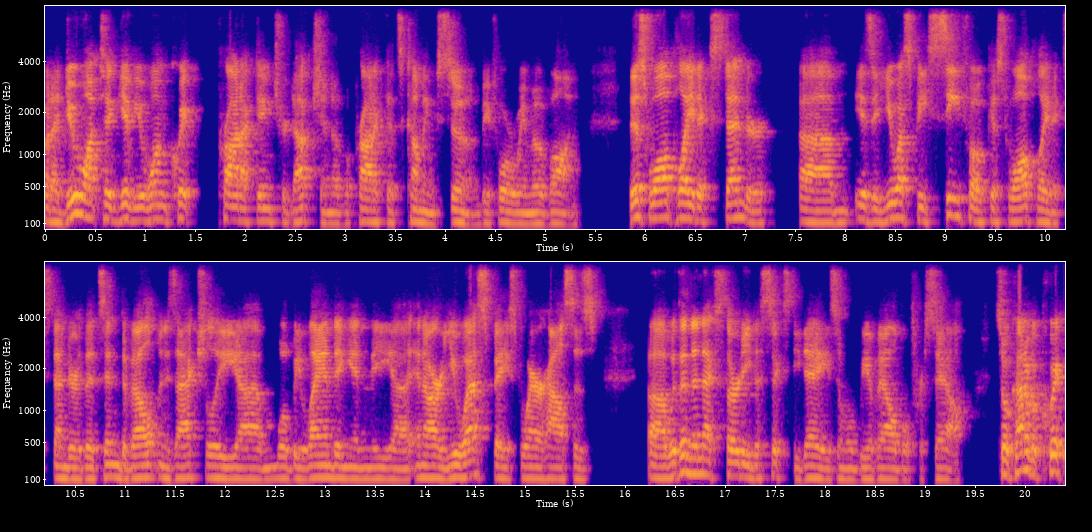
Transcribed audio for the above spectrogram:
But I do want to give you one quick product introduction of a product that's coming soon before we move on. This wall plate extender um, is a USB-C focused wall plate extender that's in development. Is actually um, will be landing in the uh, in our US based warehouses uh, within the next 30 to 60 days, and will be available for sale. So, kind of a quick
